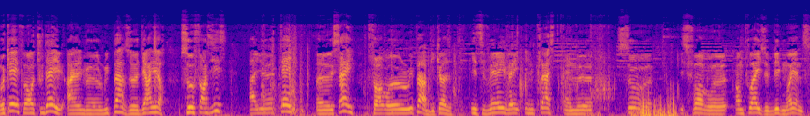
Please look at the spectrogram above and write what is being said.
Okay, for today I'm repair the derrière. So for this, I uh, take uh, side for uh, repair because it's very very in fast and uh, so it's for employ the big moyens.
